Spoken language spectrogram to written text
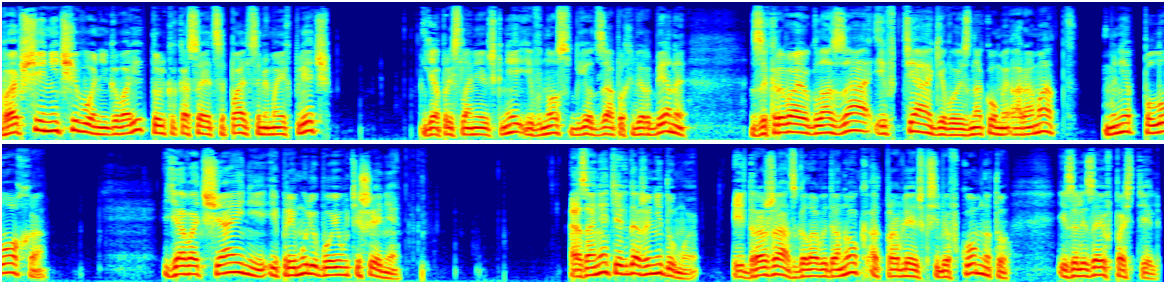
Вообще ничего не говорит, только касается пальцами моих плеч. Я прислоняюсь к ней, и в нос бьет запах вербены. Закрываю глаза и втягиваю знакомый аромат. Мне плохо, я в отчаянии и приму любое утешение. О занятиях даже не думаю, и, дрожа с головы до ног, отправляюсь к себе в комнату и залезаю в постель.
